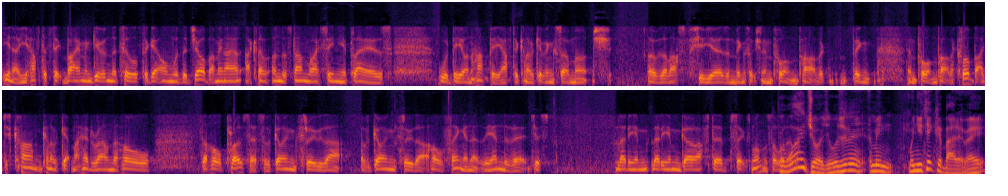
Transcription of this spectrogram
You know, you have to stick by him and give him the tools to get on with the job. I mean, I, I can understand why senior players would be unhappy after kind of giving so much over the last few years and being such an important part of the being important part of the club. But I just can't kind of get my head around the whole the whole process of going through that of going through that whole thing, and at the end of it, just letting him letting him go after six months. Or but whatever. why, Georgia? Wasn't it? I mean, when you think about it, right?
